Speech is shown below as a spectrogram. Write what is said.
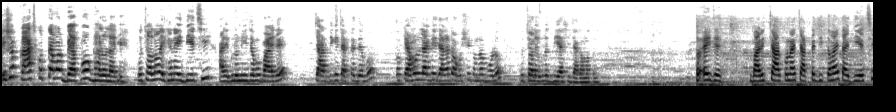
এইসব কাজ করতে আমার ব্যাপক ভালো লাগে। তো চলো এখানে এই দিয়েছি, আর এগুলো নিয়ে যাব বাইরে। চারদিকে চারটে দেব। তো কেমন লাগছে এই জায়গাটা অবশ্যই তোমরা বলো। তো চলো এগুলো দিয়ে আসি জায়গা মতন। তো এই যে বাড়ির চার কোনায় চারটে দিতে হয়, তাই দিয়েছি।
